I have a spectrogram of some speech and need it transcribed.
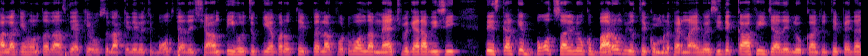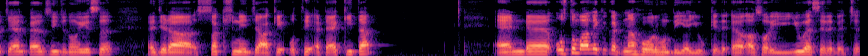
ਹਾਲਾਂਕਿ ਹੁਣ ਤਾਂ ਦੱਸਦੇ ਆ ਕਿ ਉਸ ਇਲਾਕੇ ਦੇ ਵਿੱਚ ਬਹੁਤ ਜ਼ਿਆਦਾ ਸ਼ਾਂਤੀ ਹੋ ਚੁੱਕੀ ਆ, ਪਰ ਉੱਥੇ ਪਹਿਲਾਂ ਫੁੱਟਬਾਲ ਦਾ ਮੈਚ ਵਗੈਰਾ ਵੀ ਸੀ ਤੇ ਇਸ ਕਰਕੇ ਬਹੁਤ ਸਾਰੇ ਲੋਕ ਬਾਹਰੋਂ ਵੀ ਉੱਥੇ ਘੁੰਮਣ ਫਿਰਨ ਆਏ ਹੋਏ ਸੀ ਤੇ ਕਾਫੀ ਜ਼ਿਆਦਾ ਲੋਕਾਂ 'ਚ ਉੱਥੇ ਪਹਿਲਾਂ ਚਹਿਲ ਪਹਿਲ ਸੀ ਜਦੋਂ ਇਸ, ਜਿਹੜਾ ਸ਼ਖਸ ਨੇ ਜਾ ਕੇ ਉੱਥੇ ਅਟੈਕ ਕੀਤਾ। ਐਂਡ ਉਸ ਤੋਂ ਬਾਅਦ ਇੱਕ ਘਟਨਾ ਹੋਰ ਹੁੰਦੀ ਹੈ ਯੂਕੇ ਦੇ ਸੌਰੀ ਯੂਐਸਏ ਦੇ ਵਿੱਚ।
